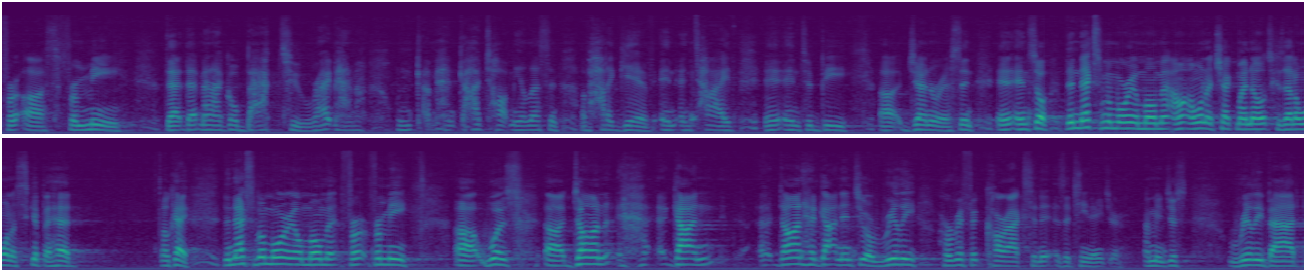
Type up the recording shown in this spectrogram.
for us, for me that, that man, I go back to, right? Man, when man, God taught me a lesson of how to give and, and tithe and, and to be uh, generous. And, and, and, so the next memorial moment, I, I want to check my notes because I don't want to skip ahead. Okay, the next memorial moment for, for me uh, was uh, Dawn, gotten, uh, Dawn had gotten into a really horrific car accident as a teenager. I mean, just really bad,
